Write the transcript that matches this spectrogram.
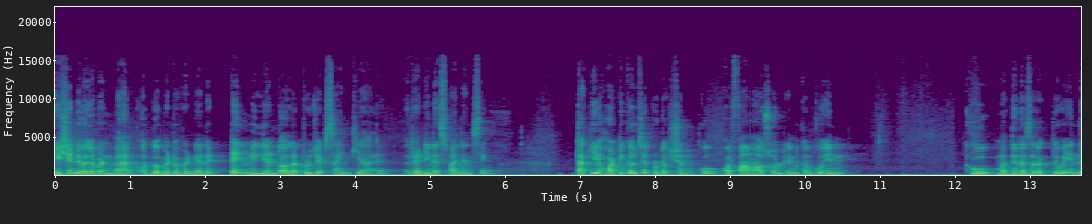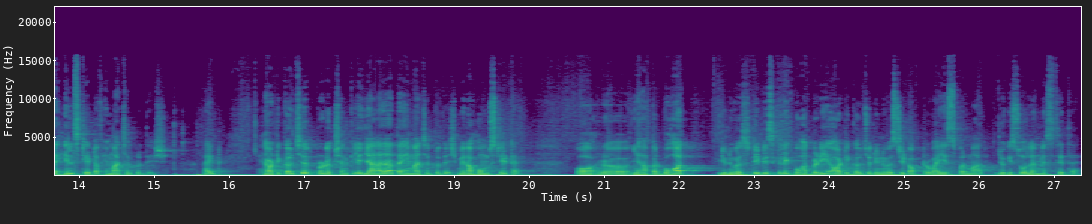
एशियन डेवलपमेंट बैंक और गवर्नमेंट ऑफ़ इंडिया ने 10 मिलियन डॉलर प्रोजेक्ट साइन किया है रेडीनेस फाइनेंसिंग ताकि ये हॉर्टिकल्चर प्रोडक्शन को और फार्म हाउस होल्ड इनकम को इन, को मद्देनजर रखते हुए in the hill state of Himachal Pradesh, right? Horticulture production के लिए जाना जाता है हिमाचल प्रदेश, मेरा होम स्टेट है। और यहाँ पर बहुत यूनिवर्सिटी भी इसके लिए बहुत बड़ी है, horticulture university doctor Y S Parmar, जो कि सोलन में स्थित है।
